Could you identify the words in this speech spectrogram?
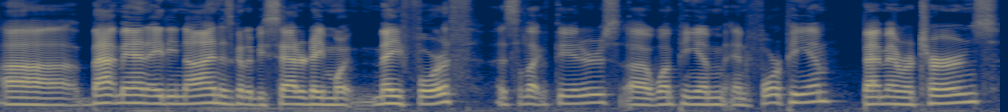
Uh, Batman 89 is going to be Saturday, May 4th at select theaters, uh, 1 p.m. and 4 p.m. Batman Returns,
